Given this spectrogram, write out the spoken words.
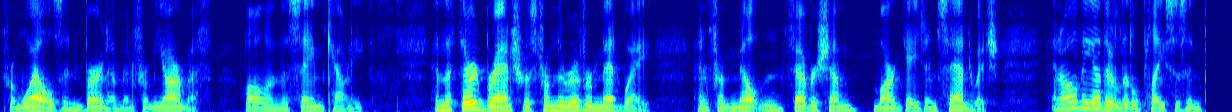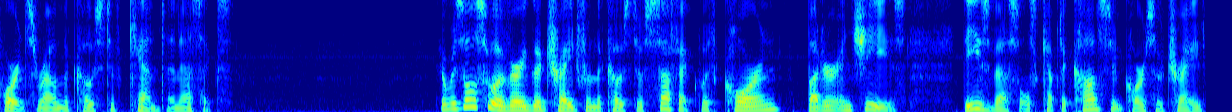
from Wells in Burnham, and from Yarmouth, all in the same county, and the third branch was from the river Medway, and from Milton, Feversham, Margate, and Sandwich, and all the other little places and ports round the coast of Kent and Essex. There was also a very good trade from the coast of Suffolk with corn, butter, and cheese. These vessels kept a constant course of trade,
